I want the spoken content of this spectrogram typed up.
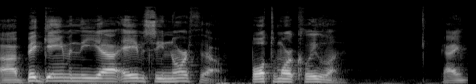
Uh, big game in the uh, AFC North, though. Baltimore, Cleveland. Okay,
